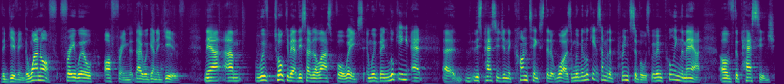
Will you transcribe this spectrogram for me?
the giving, the one off free will offering that they were going to give. Now, um, we've talked about this over the last four weeks, and we've been looking at uh, this passage in the context that it was, and we've been looking at some of the principles. We've been pulling them out of the passage,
